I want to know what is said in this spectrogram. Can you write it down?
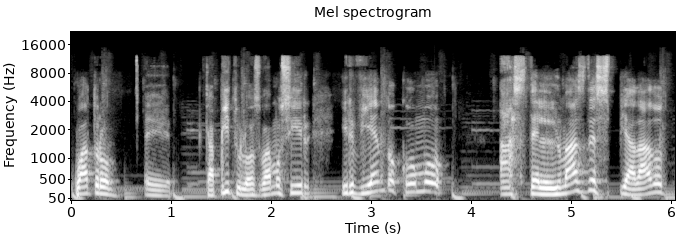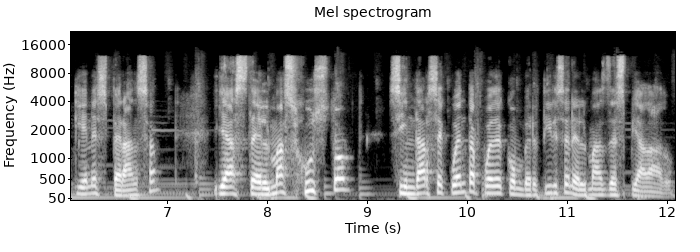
cuatro eh, capítulos vamos a ir, ir viendo cómo hasta el más despiadado tiene esperanza y hasta el más justo sin darse cuenta puede convertirse en el más despiadado.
